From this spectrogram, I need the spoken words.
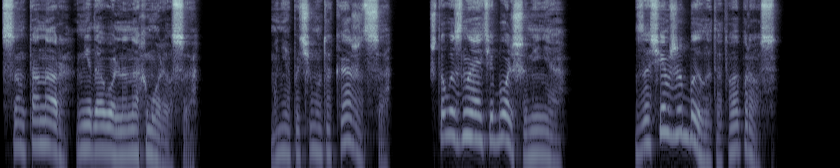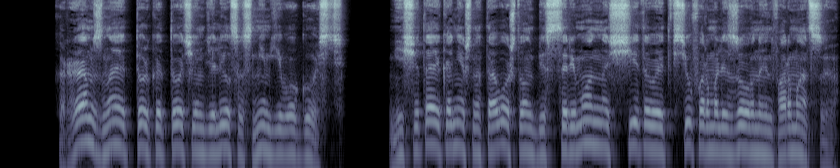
Сантонар недовольно нахмурился. «Мне почему-то кажется, что вы знаете больше меня. Зачем же был этот вопрос?» Храм знает только то, чем делился с ним его гость. Не считая, конечно, того, что он бесцеремонно считывает всю формализованную информацию.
